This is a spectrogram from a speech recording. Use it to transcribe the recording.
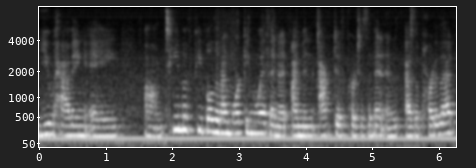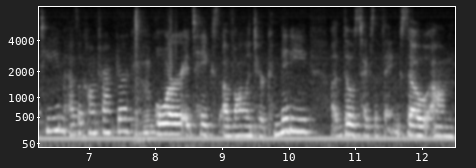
you having a um, team of people that I'm working with, and it- I'm an active participant and as a part of that team as a contractor, Mhm. or it takes a volunteer committee, uh, those types of things. So, um,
